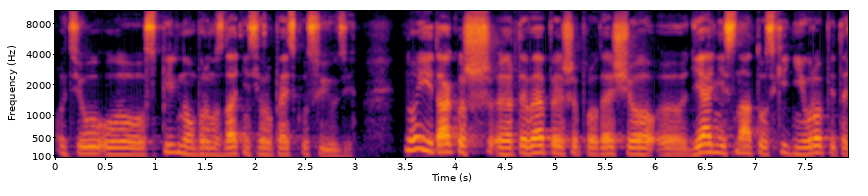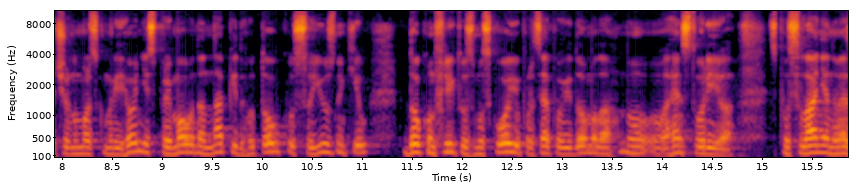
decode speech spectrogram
оцю спільну обороноздатність Європейського Союзу. Ну і також РТВ пише про те, що е, діяльність НАТО у Східній Європі та Чорноморському регіоні спрямована на підготовку союзників до конфлікту з Москвою. Про це повідомило ну, агентство Ріа з посилання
